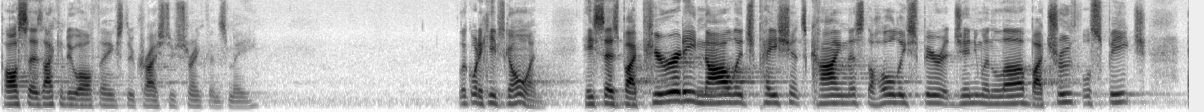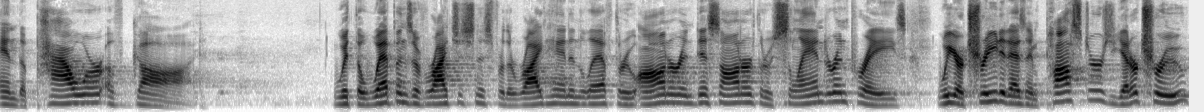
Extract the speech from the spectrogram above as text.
Paul says, I can do all things through Christ who strengthens me. Look what he keeps going. He says, by purity, knowledge, patience, kindness, the Holy Spirit, genuine love, by truthful speech, and the power of God. With the weapons of righteousness for the right hand and left, through honor and dishonor, through slander and praise, we are treated as impostors, yet are true,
